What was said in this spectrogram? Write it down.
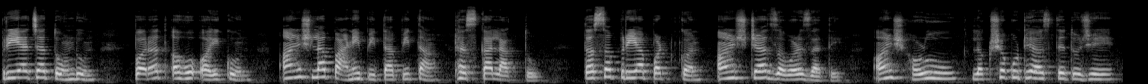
प्रियाच्या तोंडून परत अहो ऐकून अंशला पाणी पिता पिता ठसका लागतो. तसं प्रिया पटकन अंशच्या जवळ जाते. अंश हळू लक्ष कुठे असते तुझे?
